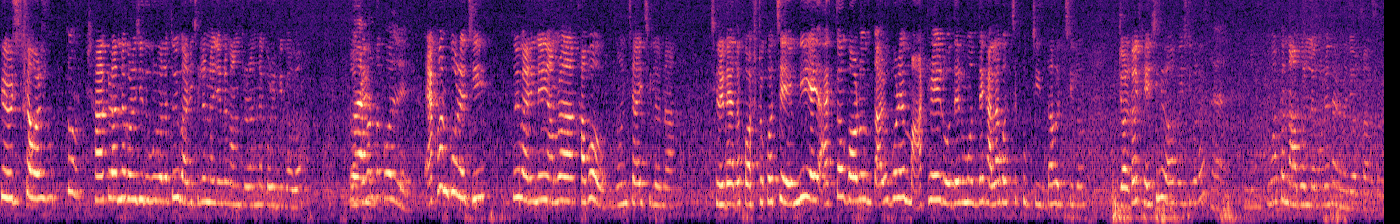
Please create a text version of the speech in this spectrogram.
ফেভারিট খাবার। শুক্তো। শাক রান্না করেছি দুপুরবেলা। তুই বাড়ি ছিলেন ওই জন্য মাংস রান্না করিনি বাবা। তো এখন তো করলে? এখন করেছি। তুই বাড়ি নেই আমরা খাব। মন চাইছিল না। ছেলেটা এত কষ্ট করছে এমনি এত গরম তার উপরে মাঠে রোদের মধ্যে খেলা করছে খুব চিন্তা হচ্ছিল। জলটাই খেয়েছিলি বাবা বেশি করে? হ্যাঁ। তোমার তো না বললে মনে থাকে না জলটা করে।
